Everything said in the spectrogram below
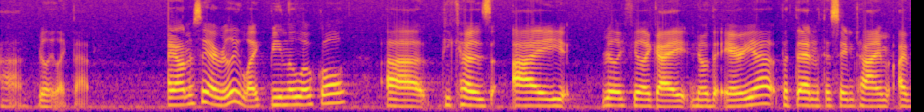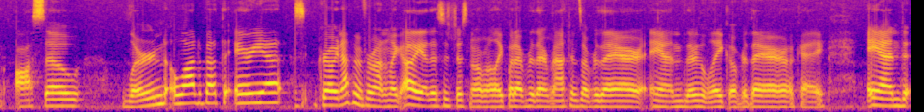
uh, really like that. I honestly, I really like being the local uh, because I really feel like I know the area, but then at the same time, I've also learned a lot about the area. Growing up in Vermont, I'm like, oh yeah, this is just normal, like whatever, there are mountains over there, and there's a lake over there, okay. And,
